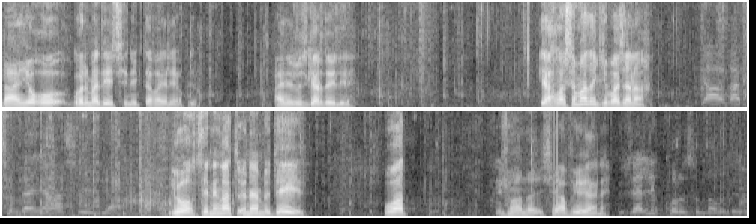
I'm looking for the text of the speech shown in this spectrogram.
Ben yok o görmediği için ilk defa öyle yapıyor. Aynı rüzgar da öyle. Yaklaşamadın ki bacana. Ya kaçın ben yanaşayım ya. Yok senin at önemli değil. Bu at şu anda şey yapıyor yani. Güzellik konusunda mı diyorum?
